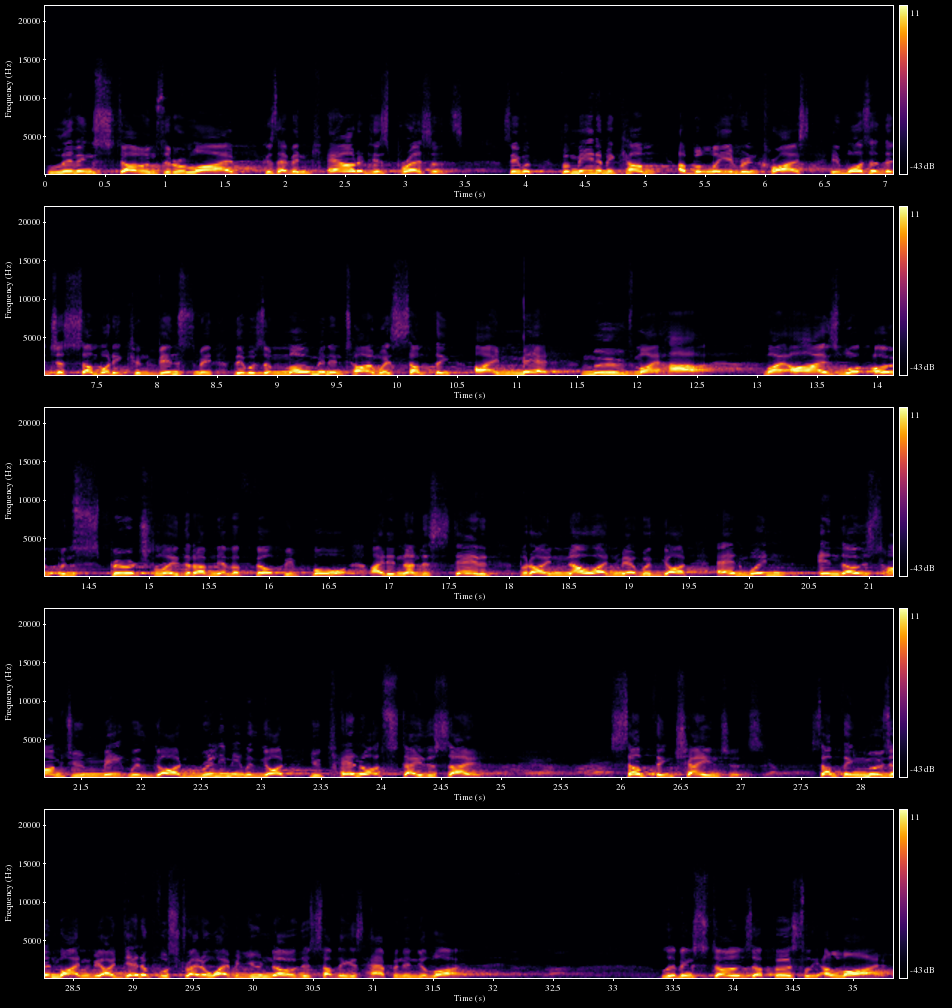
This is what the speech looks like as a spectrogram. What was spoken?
Living stones that are alive because they've encountered His presence. See, for me to become a believer in Christ, it wasn't that just somebody convinced me. There was a moment in time where something I met moved my heart. My eyes were open spiritually that I've never felt before. I didn't understand it, but I know I'd met with God. And when in those times you meet with God, really meet with God, you cannot stay the same. Something changes, something moves. It mightn't be identical straight away, but you know that something has happened in your life. Living stones are firstly alive.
